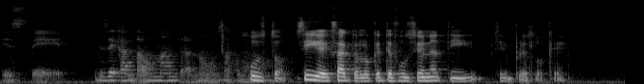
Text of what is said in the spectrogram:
este desde cantar un mantra, ¿no? O sea, como... Justo. Sí, exacto. Lo que te funcione a ti siempre es lo que.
